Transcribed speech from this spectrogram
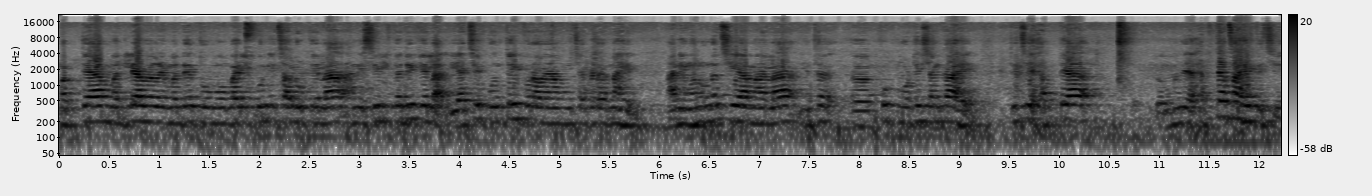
मग त्या मधल्या वेळेमध्ये तो मोबाईल कुणी चालू केला आणि सील कधी केला याचे कोणतेही पुरावे आमच्याकडे नाहीत. आणि म्हणूनच ही आम्हाला इथं खूप मोठी शंका आहे. तिची हत्या म्हणजे हत्याच आहे तिची.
